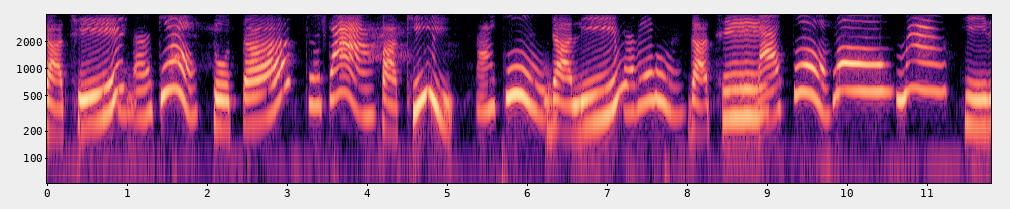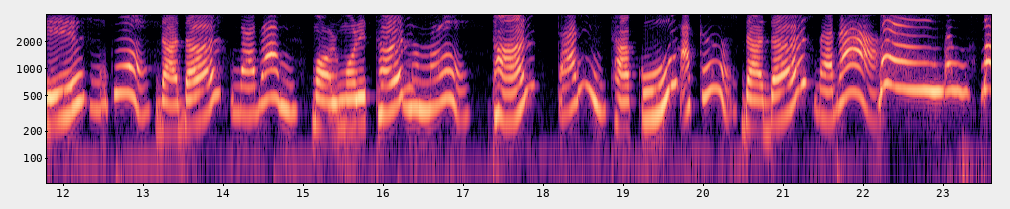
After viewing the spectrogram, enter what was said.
গাছে লাগে তোতা। পাখি। পাখি। ডালিম। গাছে। হিরে। দাদার। দাদান মরমরের থান। থান। তান ঠাকুর। দাদার। দাদা। বা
